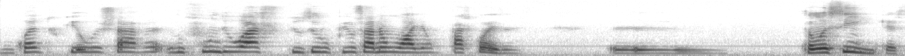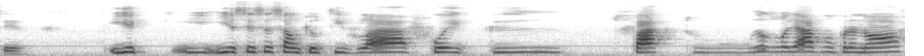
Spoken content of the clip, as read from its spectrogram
enquanto que eu achava, no fundo, eu acho que os europeus já não olham para as coisas. Uh, estão assim, quer dizer. E a, e a sensação que eu tive lá foi que, de facto, eles olhavam para nós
